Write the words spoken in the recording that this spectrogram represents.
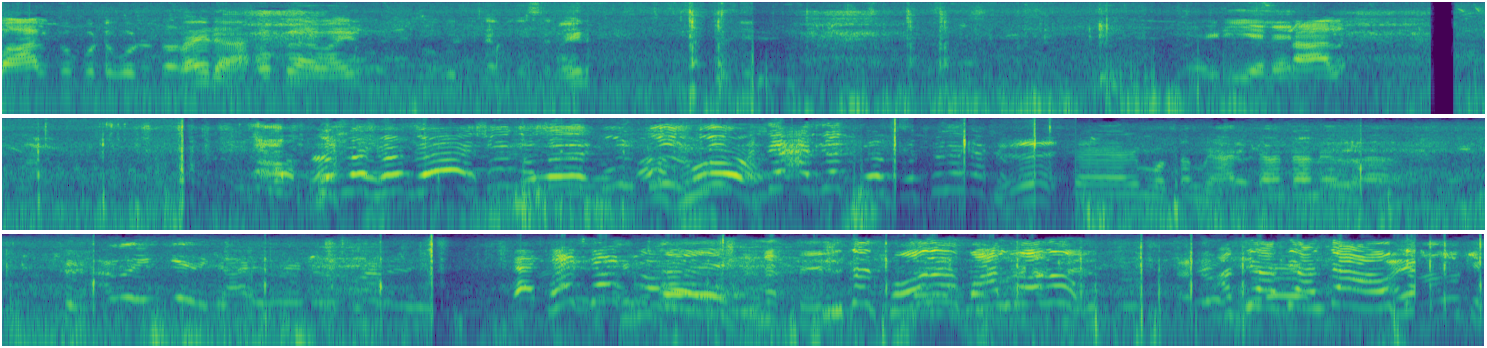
బాల్కు కుట్టుకుంటున్నాడు రైడా? ఒక వైడ్ మొత్తం మ్యాచ్ అంటానే అది అది అంతే ఓకే.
